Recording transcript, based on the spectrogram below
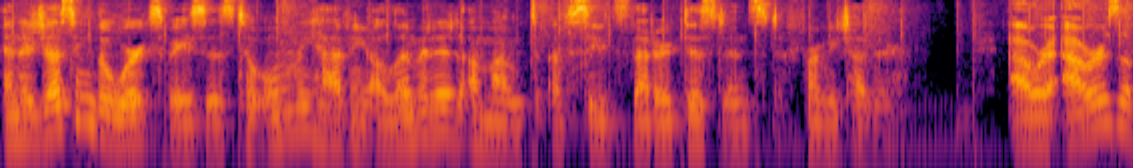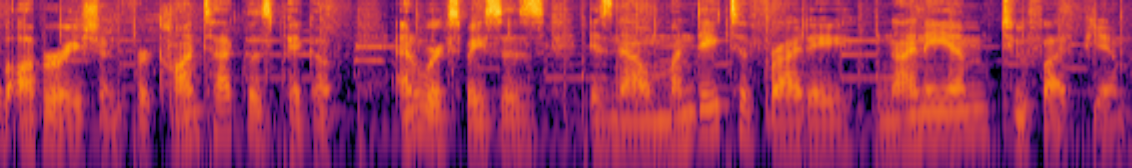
and adjusting the workspaces to only having a limited amount of seats that are distanced from each other. Our hours of operation for contactless pickup and workspaces is now Monday to Friday, 9 a.m. to 5 p.m.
